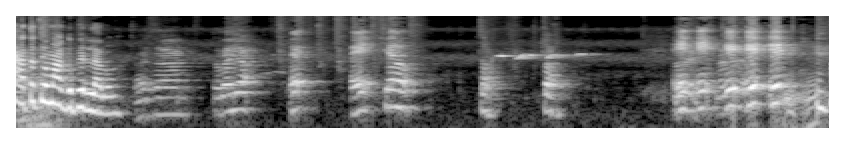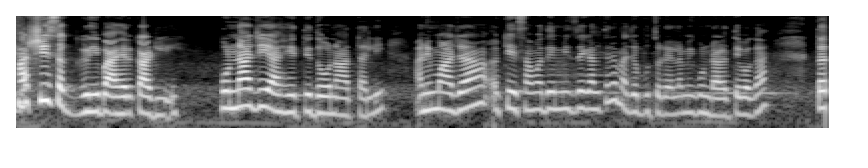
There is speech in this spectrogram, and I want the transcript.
आता तो माग फिरला बघ. टायसन, चला या. ए ए शेरू चल चल. ए ए ए ए ए. अशी सगळी बाहेर काढली. पुन्हा जी आहे ती दोन आत आली. आणि माझ्या केसामध्ये मी जे घालते ना माझ्या बुचड्याला मी गुंडाळते बघा. तर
